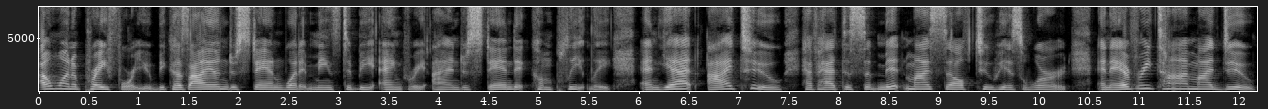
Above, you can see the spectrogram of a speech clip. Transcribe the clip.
I want to pray for you because I understand what it means to be angry. I understand it completely. And yet I too have had to submit myself to his word. And every time I do,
